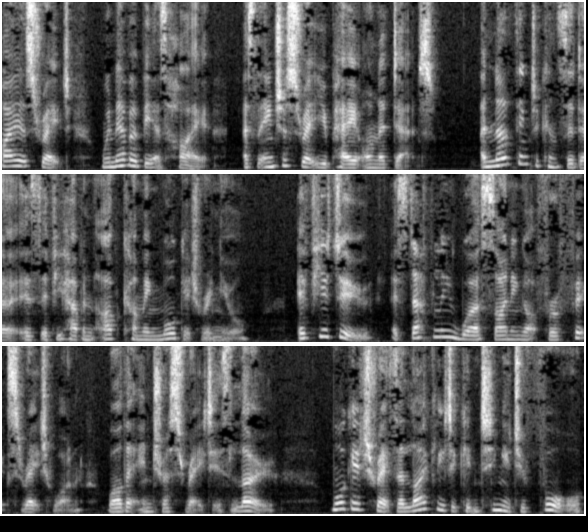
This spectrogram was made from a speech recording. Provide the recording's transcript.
highest rate will never be as high as the interest rate you pay on a debt. Another thing to consider is if you have an upcoming mortgage renewal. If you do, it's definitely worth signing up for a fixed rate one while the interest rate is low. Mortgage rates are likely to continue to fall,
